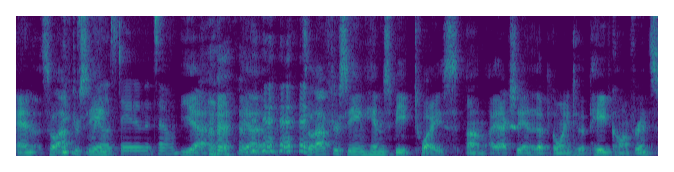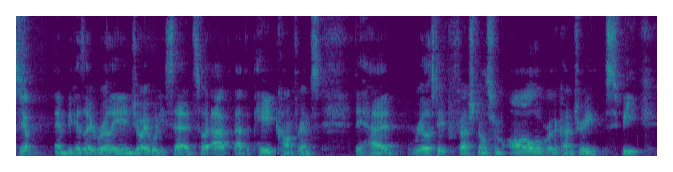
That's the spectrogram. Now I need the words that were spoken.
And so after It's seeing real estate in its own. yeah, yeah. so after seeing him speak twice, um, I actually ended up going to a paid conference. Yep. And because I really enjoyed what he said, so at, at the paid conference, they had real estate professionals from all over the country speak,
